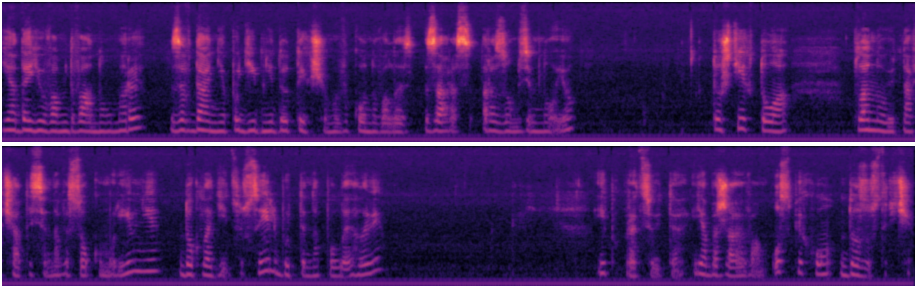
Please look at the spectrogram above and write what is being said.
Я даю вам два номери. Завдання подібні до тих, що ми виконували зараз разом зі мною. Тож ті, хто планують навчатися на високому рівні, докладіть зусиль, будьте наполегливі і попрацюйте. Я бажаю вам успіху, до зустрічі!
